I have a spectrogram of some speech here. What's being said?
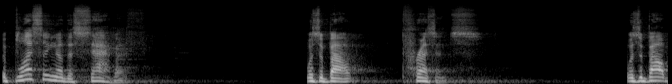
The blessing of the Sabbath was about presence, was about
